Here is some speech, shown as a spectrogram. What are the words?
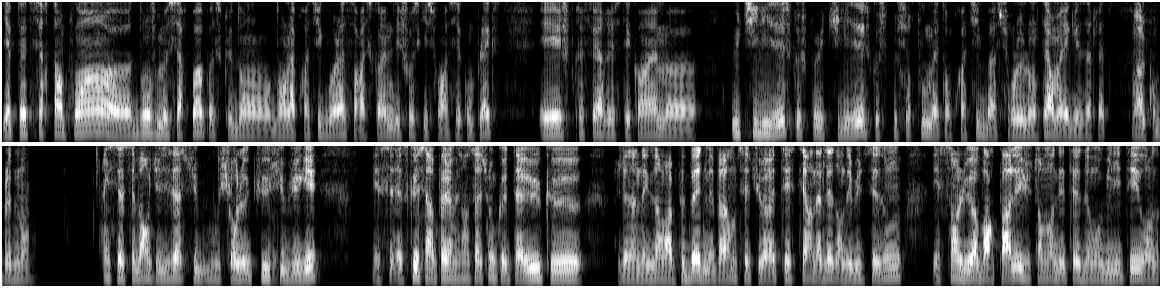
Il y a peut-être certains points euh, dont je me sers pas parce que dans dans la pratique, voilà, ça reste quand même des choses qui sont assez complexes et je préfère rester quand même euh, utiliser ce que je peux utiliser, ce que je peux surtout mettre en pratique bah, sur le long terme avec les athlètes. Ouais, complètement. Et c'est marrant que tu dis ça sur le cul, subjugué. Et est-ce que c'est un peu la même sensation que tu as eu que, je donne un exemple un peu bête, mais par exemple, tu, sais, tu vas tester un athlète en début de saison et sans lui avoir parlé, juste en faisant des tests de mobilité, ou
